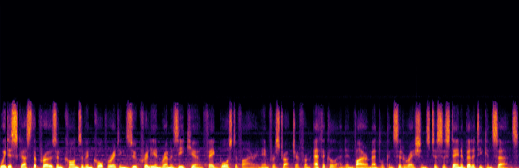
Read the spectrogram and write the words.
We discuss the pros and cons of incorporating Zukrillian Remazekeon Feigborstifier in infrastructure from ethical and environmental considerations to sustainability concerns.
